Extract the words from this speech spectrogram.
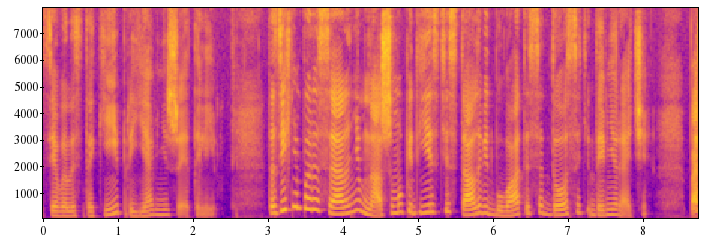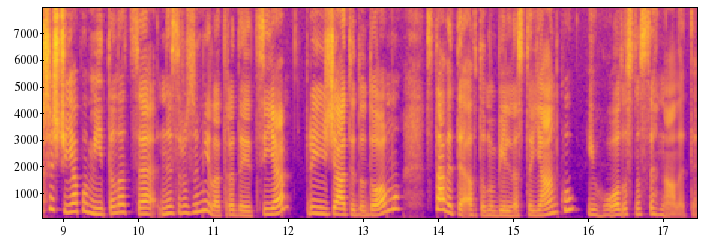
з'явились такі приємні жителі. Та з їхнім переселенням в нашому під'їзді стали відбуватися досить дивні речі. Перше, що я помітила, це незрозуміла традиція приїжджати додому, ставити автомобіль на стоянку і голосно сигналити.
